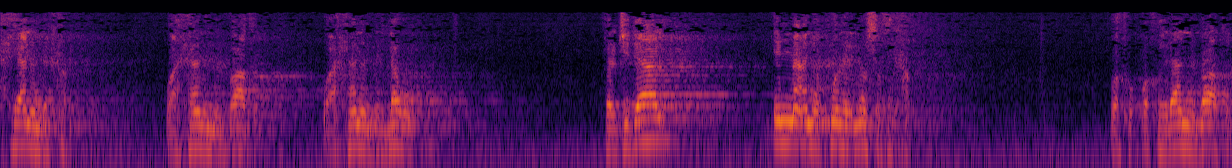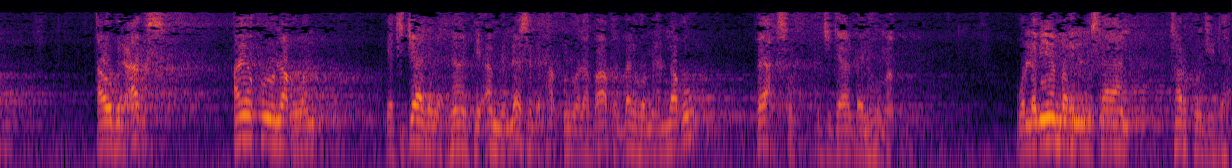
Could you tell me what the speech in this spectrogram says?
أحيانا بالحق وأحيانا بالباطل وأحيانا باللغو. فالجدال إما أن يكون لنصرة الحق وخذلان الباطل أو بالعكس أن يكون لغوا يتجادل الاثنان في أمر ليس بحق ولا باطل بل هو من اللغو فيحصل الجدال بينهما. والذي ينبغي للإنسان ترك الجدال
